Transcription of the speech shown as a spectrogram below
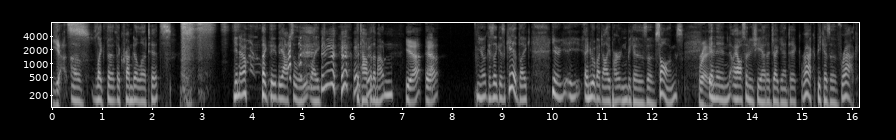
Yes. Of like the the creme de la tits. you know, like the the absolute like the top of the mountain. Yeah, yeah. You know, because like as a kid, like you know, I knew about Dolly Parton because of songs, right? And then I also knew she had a gigantic rack because of rack.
